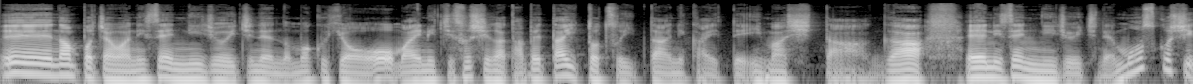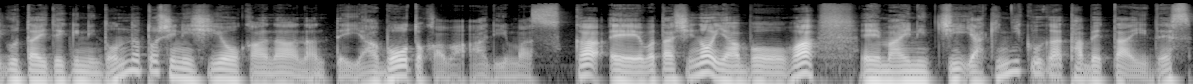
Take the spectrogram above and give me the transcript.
えー、なんぽちゃんは2021年の目標を毎日寿司が食べたいとツイッターに書いていましたが、えー、2021年もう少し具体的にどんな年にしようかななんて野望とかはありますか、えー、私の野望は、えー、毎日焼肉が食べたいです。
